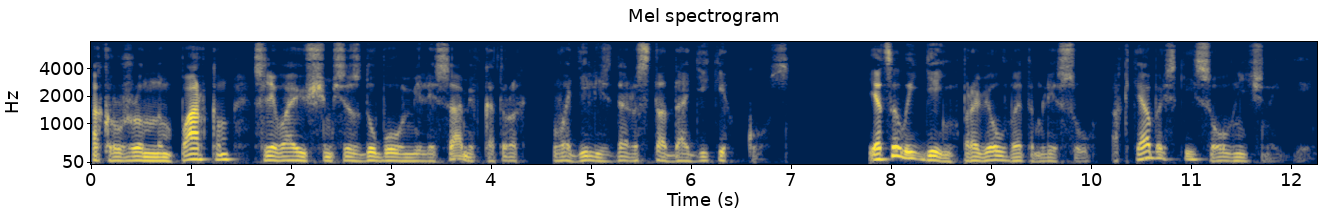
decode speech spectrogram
окруженным парком, сливающимся с дубовыми лесами, в которых водились даже стада диких коз. Я целый день провел в этом лесу, октябрьский солнечный день.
